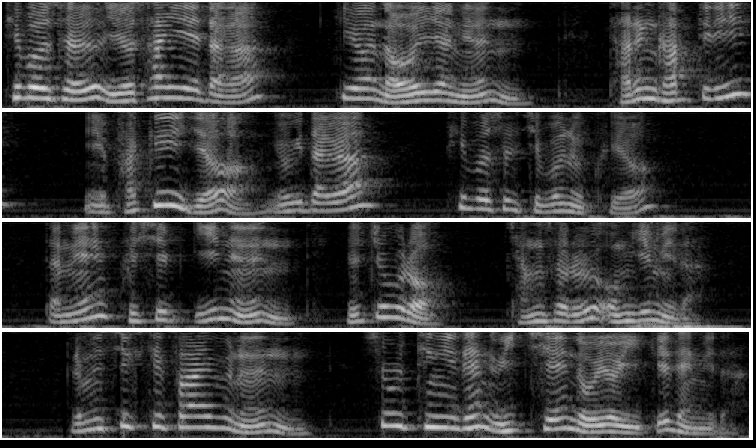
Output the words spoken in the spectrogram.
피벗을 이 사이에다가 끼워 넣으려면 다른 값들이 예, 바뀌어야죠. 여기다가 피벗을 집어넣고요. 그 다음에 92는 이쪽으로 장소를 옮깁니다. 그러면 65는 솔팅이 된 위치에 놓여 있게 됩니다.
